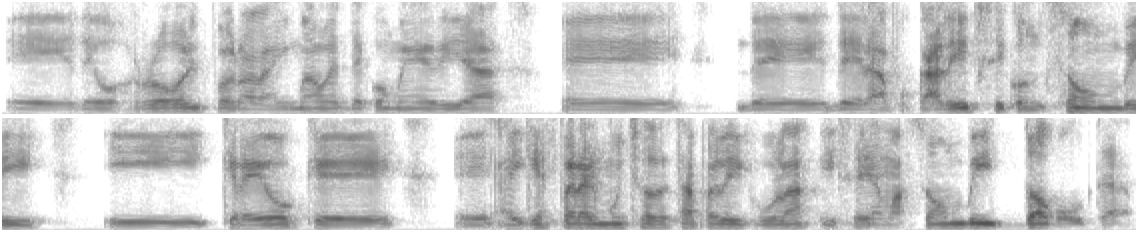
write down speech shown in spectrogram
eh, de horror, pero a la misma vez de comedia, eh, de, del apocalipsis con zombies. Y creo que eh, hay que esperar mucho de esta película. Y se llama Zombie Double Tap.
